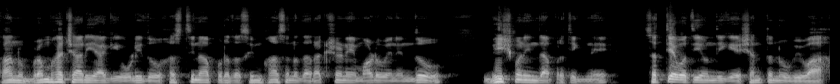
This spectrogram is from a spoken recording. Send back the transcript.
ತಾನು ಬ್ರಹ್ಮಚಾರಿಯಾಗಿ ಉಳಿದು ಹಸ್ತಿನಾಪುರದ ಸಿಂಹಾಸನದ ರಕ್ಷಣೆ ಮಾಡುವೆನೆಂದು ಭೀಷ್ಮನಿಂದ ಪ್ರತಿಜ್ಞೆ, ಸತ್ಯವತಿಯೊಂದಿಗೆ ಶಂತನು ವಿವಾಹ,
